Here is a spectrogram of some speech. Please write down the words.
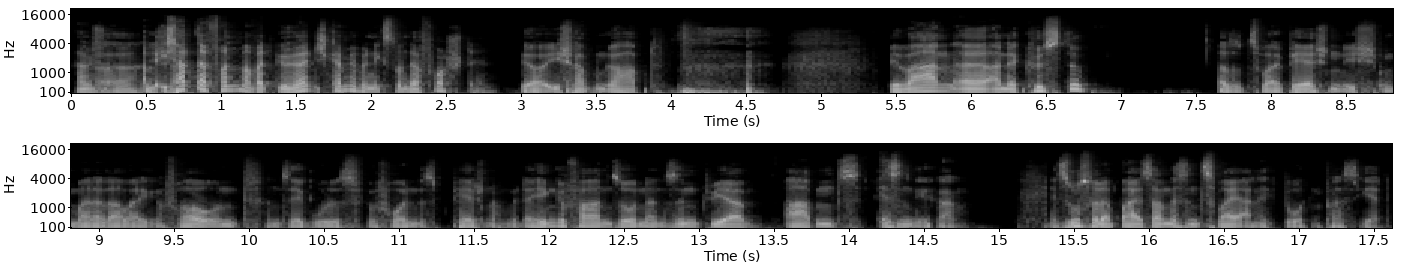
Hab ich, Ja, aber ich ich habe davon mal was gehört, ich kann mir aber nichts drunter vorstellen. Ja, ich habe ihn gehabt. Wir waren äh, an der Küste, also zwei Pärchen, ich mit meiner damaligen Frau und ein sehr gutes befreundetes Pärchen noch mit dahin gefahren. So, und dann sind wir abends essen gegangen. Jetzt muss man dabei sagen, das sind zwei Anekdoten passiert.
